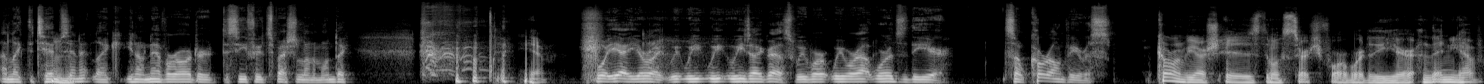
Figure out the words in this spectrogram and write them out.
and like the tips mm-hmm. in it, like you know, never order the seafood special on a Monday. yeah. But yeah, you're right. We, we, we, we digress. We were we were at words of the year. So coronavirus. Coronavirus is the most searched for word of the year, and then you have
